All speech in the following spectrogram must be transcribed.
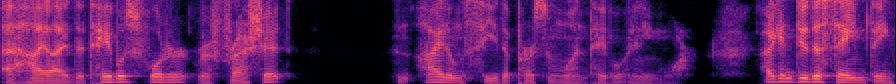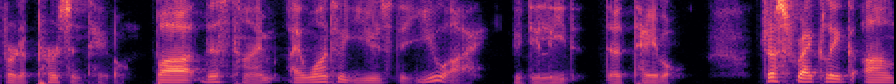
I highlight the tables folder, refresh it, and I don't see the person one table anymore. I can do the same thing for the person table, but this time I want to use the UI to delete the table. Just right click on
